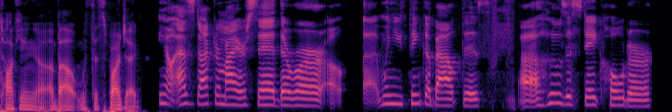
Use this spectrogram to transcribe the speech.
talking uh, about with this project? You know, as Dr. Meyer said, there were uh, when you think about this, uh, who's a stakeholder?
